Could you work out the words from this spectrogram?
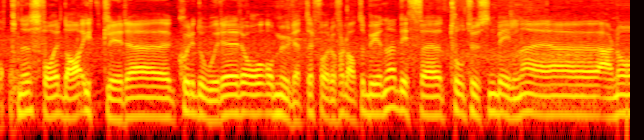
åpnes for da ytterligere korridorer og, og muligheter for å forlate byene. Disse 2000 bilene er nå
